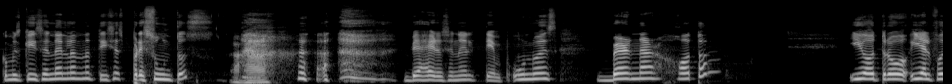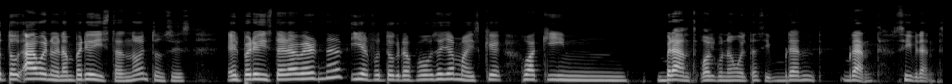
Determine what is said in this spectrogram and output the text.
como es que dicen en las noticias, presuntos Ajá. viajeros en el tiempo. Uno es Bernard Houghton y otro, y el foto, ah, bueno, eran periodistas, ¿no? Entonces, el periodista era Bernard y el fotógrafo se llamáis que Joaquín Brandt o alguna vuelta así, Brandt, Brandt, sí, Brandt.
